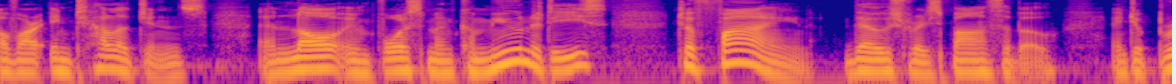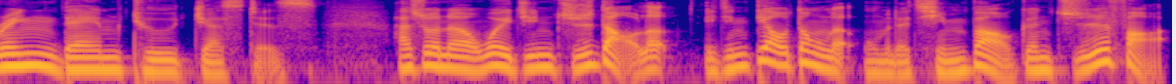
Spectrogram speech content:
of our intelligence and law enforcement communities to find those responsible and to bring them to justice。他说呢，我已经指导了，已经调动了我们的情报跟执法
